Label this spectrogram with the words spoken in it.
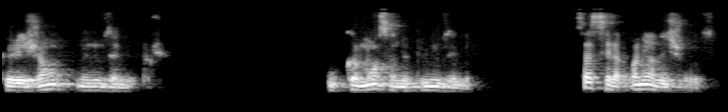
que les gens ne nous aiment plus ou commencent à ne plus nous aimer. Ça, c'est la première des choses.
